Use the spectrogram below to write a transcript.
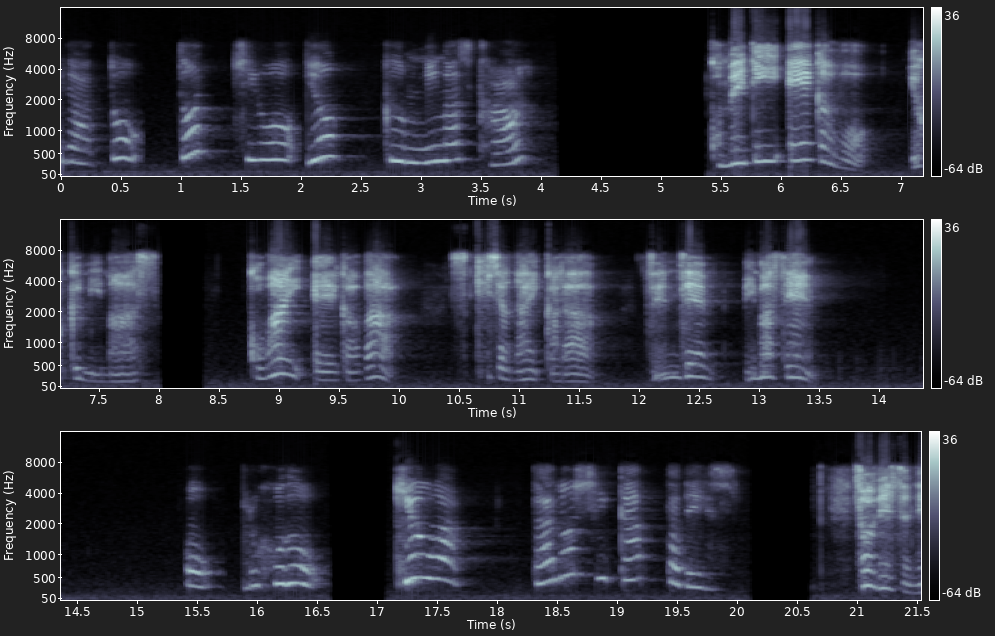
映画とどっちをよく見ますか？コメディ映画をよく見ます。怖い映画は好きじゃないから全然見ません。お、なるほど。今日は楽しかったです。そうですね。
